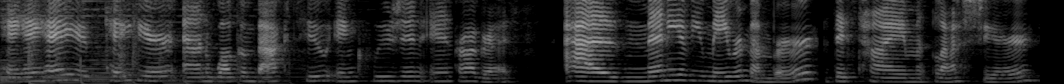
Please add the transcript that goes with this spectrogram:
Hey, hey, hey, it's Kay here, and welcome back to Inclusion in Progress. As many of you may remember, this time last year,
